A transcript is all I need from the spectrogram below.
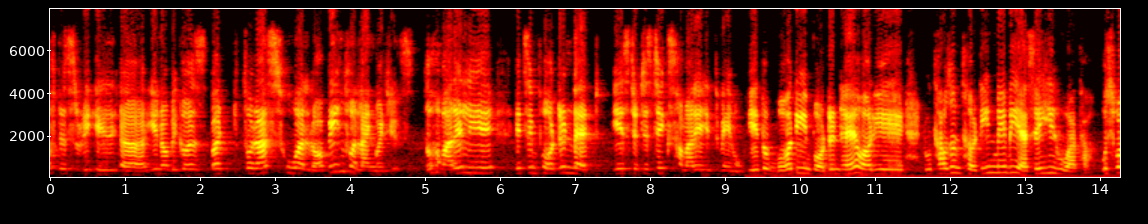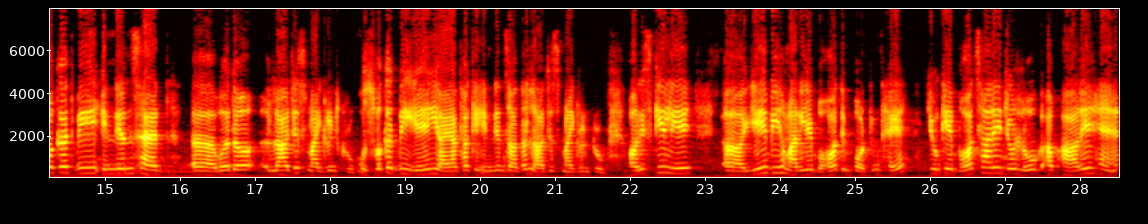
of this uh, you know because but for us who are lobbying for languages तो हमारे लिए इट्स इम्पोर्टेंट दैट ये स्टेटिस्टिक्स हमारे हित में हो। ये तो बहुत ही इम्पोर्टेंट है और ये 2013 में भी ऐसे ही हुआ था। उस वक्त भी Indians had were the largest migrant group उस वक्त भी यही आया था कि Indians are the largest migrant group और इसके लिए uh, ये भी हमारे लिए बहुत इम्पोर्टेंट है। क्योंकि बहुत सारे जो लोग अब आ रहे हैं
